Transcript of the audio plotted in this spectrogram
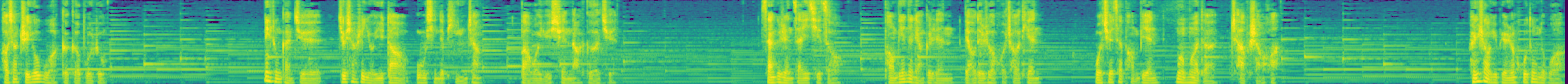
好像只有我格格不入。那种感觉就像是有一道无形的屏障。把我与喧闹隔绝。三个人在一起走，旁边的两个人聊得热火朝天，我却在旁边默默的插不上话。很少与别人互动的我，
